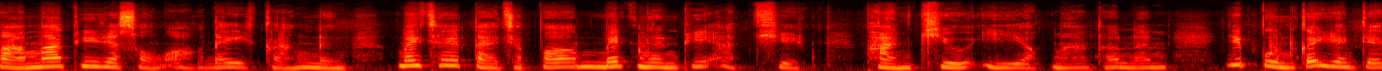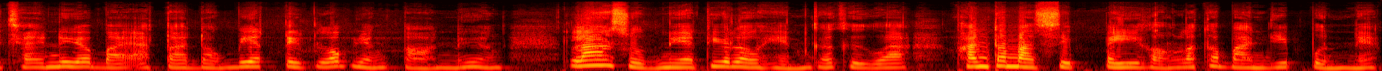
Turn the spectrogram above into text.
สามารถที่จะส่งออกได้อีกครั้งหนึ่ง ไม่ใช่แต่เฉพาะเม็ดเงินที่อัดฉีดผ่าน QE ออกมาเท่านั้น ญี่ปุ่นก็ยังจะใช้นโยบายอัตราดอกเบี้ยติดลบอย่างต่อเนื่อง ล่าสุดเนี่ยที่เราเห็นก็คือว่าพันธบัตร 10 ปีของรัฐบาลญี่ปุ่นเนี่ย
